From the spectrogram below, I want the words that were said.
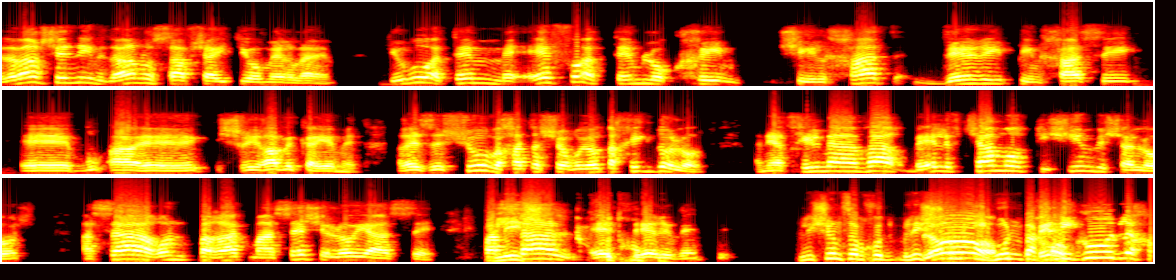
ודבר שני, ודבר נוסף שהייתי אומר להם, תראו, אתם, מאיפה אתם לוקחים שהלכת דרעי-פנחסי אה, אה, שרירה וקיימת. הרי זה שוב אחת השערויות הכי גדולות. אני אתחיל מהעבר, ב-1993 עשה אהרון ברק מעשה שלא יעשה. פסל את דרעי. בלי שום סמכות, בלי לא, שום עיגון בחוק. בניגוד, לח...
